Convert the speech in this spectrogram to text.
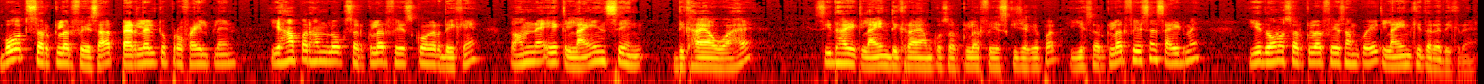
both circular face are parallel to profile plane यहाँ पर हम लोग सर्कुलर फेस को अगर देखें तो हमने एक लाइन से दिखाया हुआ है। सीधा एक लाइन दिख रहा है हमको सर्कुलर फेस की जगह पर। ये सर्कुलर फेस है साइड में। ये दोनों सर्कुलर फेस हमको एक लाइन की तरह दिख रहे हैं।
